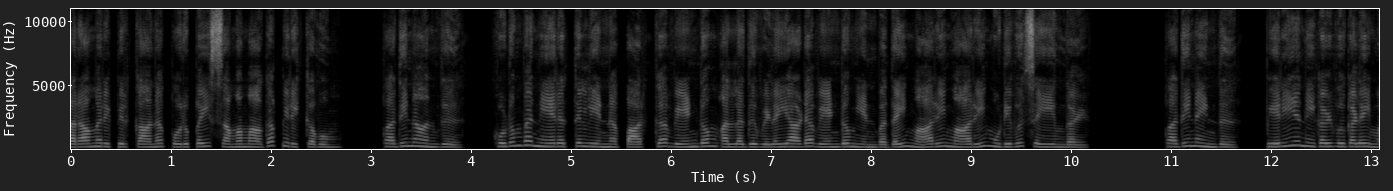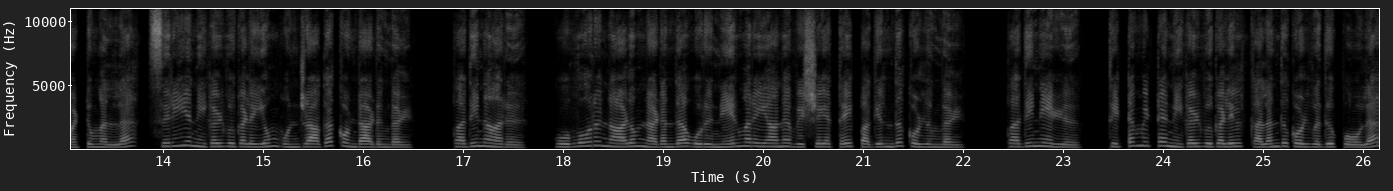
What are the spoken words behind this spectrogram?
பராமரிப்பிற்கான பொறுப்பை சமமாக பிரிக்கவும். பதினான்கு. குடும்ப நேரத்தில் என்ன பார்க்க வேண்டும் அல்லது விளையாட வேண்டும் என்பதை மாறி மாறி முடிவு செய்யுங்கள். பதினைந்து. பெரிய நிகழ்வுகளை மட்டுமல்ல சிறிய நிகழ்வுகளையும் ஒன்றாக கொண்டாடுங்கள். பதினாறு. ஒவ்வொரு நாளும் நடந்த ஒரு நேர்மறையான விஷயத்தை பகிர்ந்து கொள்ளுங்கள். பதினேழு. திட்டமிட்ட நிகழ்வுகளில் கலந்து கொள்வது போல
